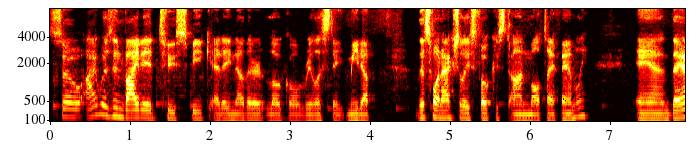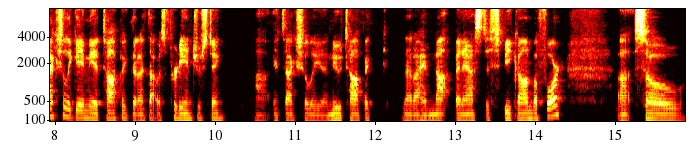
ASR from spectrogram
So, I was invited to speak at another local real estate meetup. This one actually is focused on multifamily, and they actually gave me a topic that I thought was pretty interesting. Uh, it's actually a new topic that I have not been asked to speak on before. Uh, so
